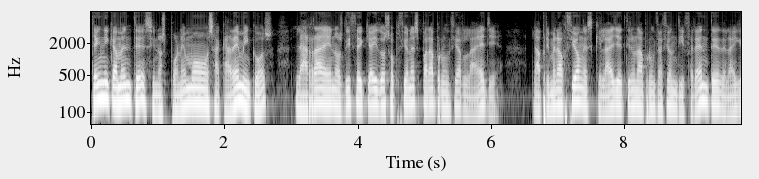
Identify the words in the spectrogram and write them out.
Técnicamente, si nos ponemos académicos, la RAE nos dice que hay dos opciones para pronunciar la Y. La primera opción es que la Y tiene una pronunciación diferente de la Y,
